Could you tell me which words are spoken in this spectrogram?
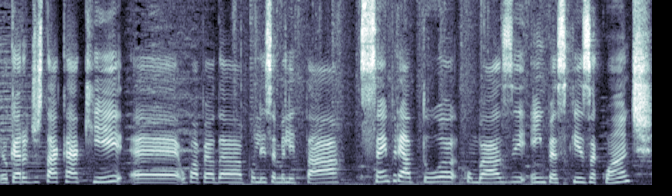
Eu quero destacar aqui é, o papel da Polícia Militar, sempre atua com base em pesquisa quant.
